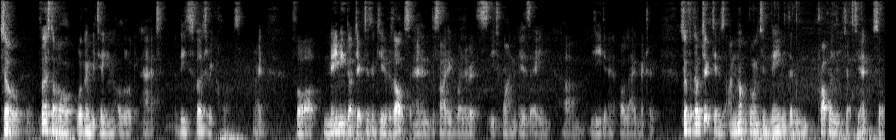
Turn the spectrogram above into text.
So first of all, we're going to be taking a look at these first three columns, right? For naming the objectives and key results and deciding whether it's each one is a um, lead or lag metric. So for the objectives, I'm not going to name them properly just yet. So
